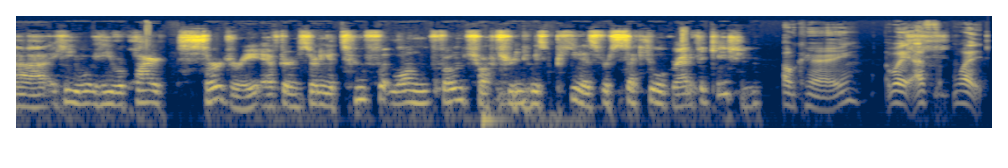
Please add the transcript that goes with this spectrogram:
But uh, he he required surgery after inserting a two foot long phone charger into his penis for sexual gratification. Okay. Wait. I th- wait.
